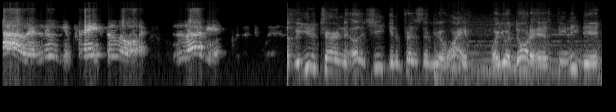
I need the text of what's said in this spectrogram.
Hallelujah. Praise the Lord. Love you. For you to turn the other cheek in the presence of your wife or your daughter, as P. Lee did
